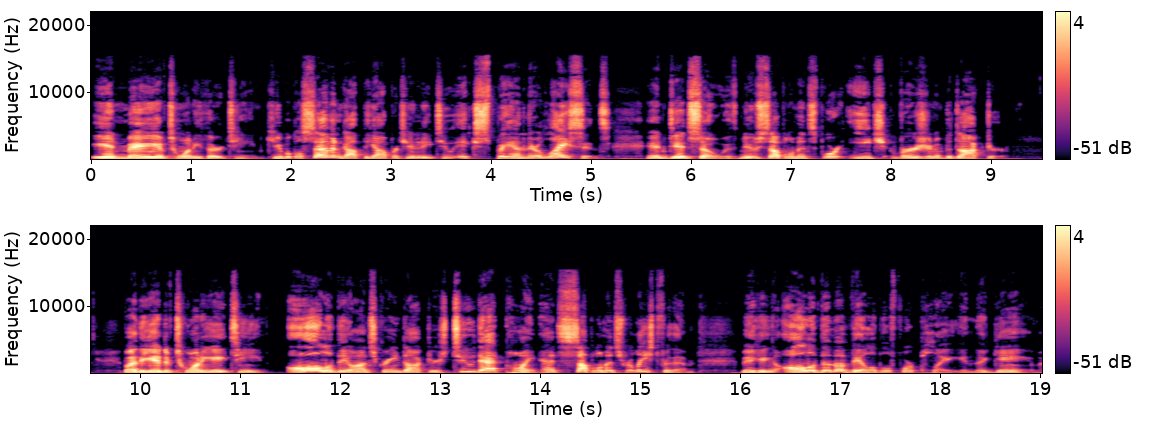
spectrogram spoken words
In May of 2013, Cubicle 7 got the opportunity to expand their license and did so with new supplements for each version of the Doctor. By the end of 2018, all of the on screen Doctors to that point had supplements released for them, making all of them available for play in the game.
